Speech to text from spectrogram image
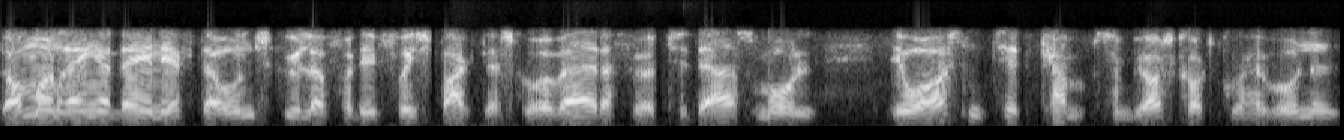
dommeren ringer dagen efter og undskylder for det frispark, der skulle have været, der førte til deres mål. Det var også en tæt kamp, som vi også godt kunne have vundet.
